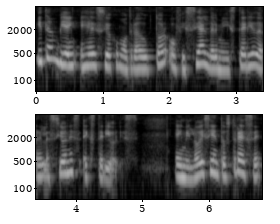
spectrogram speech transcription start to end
y también ejerció como traductor oficial del Ministerio de Relaciones Exteriores. En 1913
